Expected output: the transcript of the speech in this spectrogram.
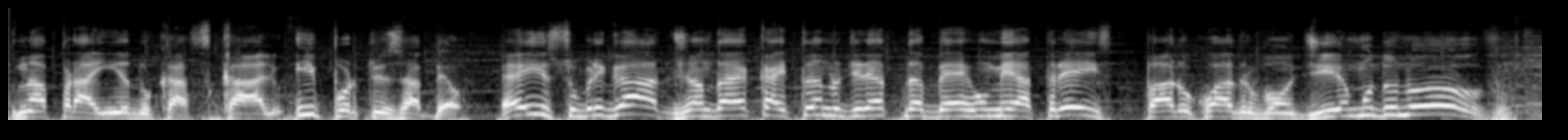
na Prainha do Cascalho e Porto Isabel. É isso, obrigado. Jandaia Caetano, direto da BR-163, para o quadro Bom Dia Mundo Novo.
